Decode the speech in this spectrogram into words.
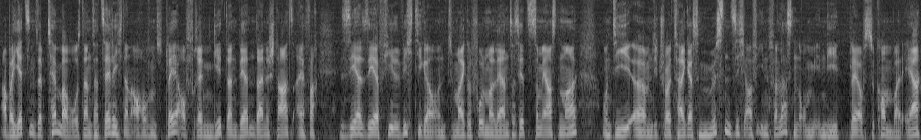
Aber jetzt im September, wo es dann tatsächlich dann auch aufs Playoff-Rennen geht, dann werden deine Starts einfach sehr, sehr viel wichtiger. Und Michael Fulmer lernt das jetzt zum ersten Mal. Und die ähm, Detroit Tigers müssen sich auf ihn verlassen, um in die Playoffs zu kommen, weil er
